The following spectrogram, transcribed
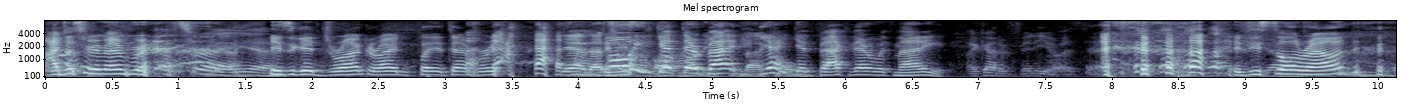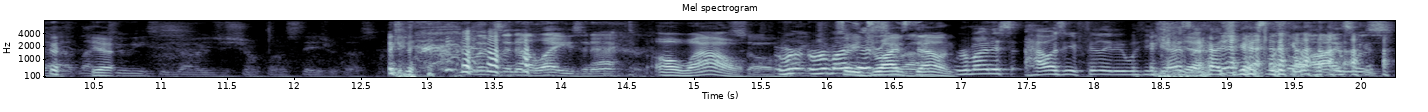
I just remember. That's right. Yeah. He used to get drunk, right, and play the tambourine. yeah, that's. oh, our he get there back. back Yeah, he home. get back there with Maddie. I got a video. I think. Is he still around? yeah, like Yeah. two weeks ago, he just jumped on stage with us. He lives in L.A. He's an actor. Oh wow. So R- remind So he us, drives around. down. Remind us, how is he affiliated with you guys? Yeah. Like, how'd you guys link Well, up? I with this was.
